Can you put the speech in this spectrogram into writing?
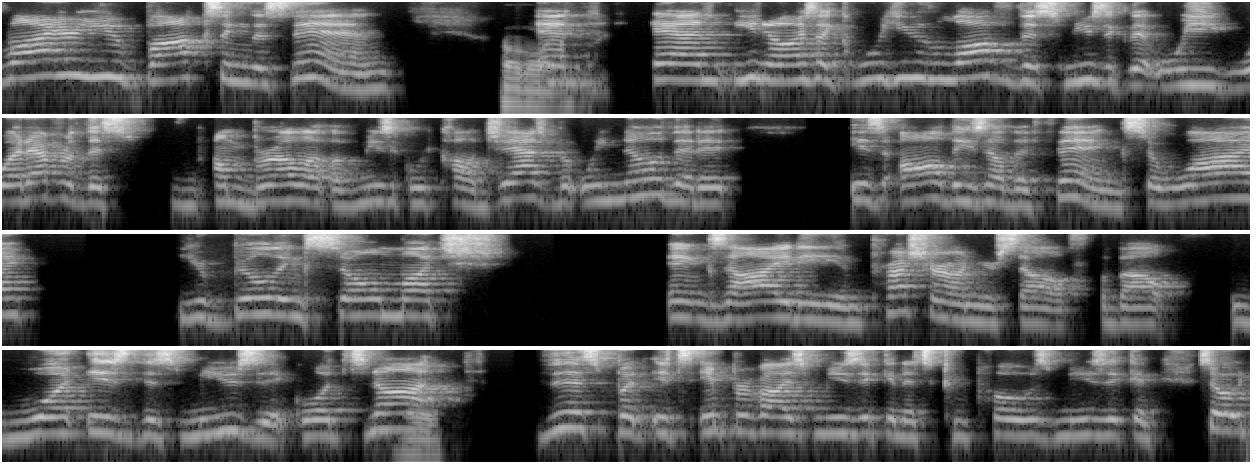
why are you boxing this in totally. and and you know i was like well you love this music that we whatever this umbrella of music we call jazz but we know that it is all these other things. So why you're building so much anxiety and pressure on yourself about what is this music? Well, it's not right. this, but it's improvised music and it's composed music. And so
